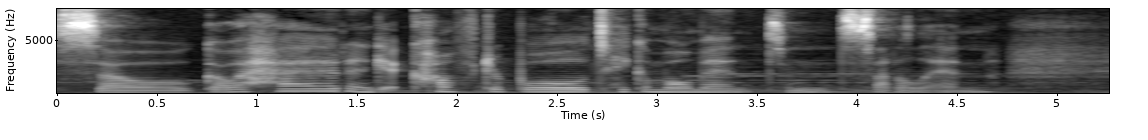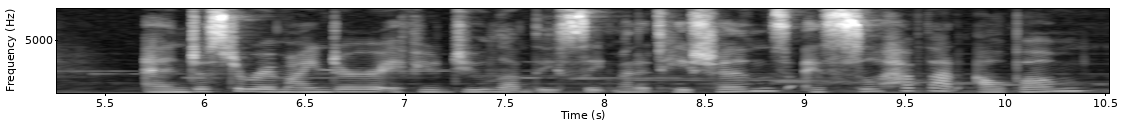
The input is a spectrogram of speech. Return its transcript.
So, go ahead and get comfortable, take a moment, and settle in. And just a reminder if you do love these sleep meditations, I still have that album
